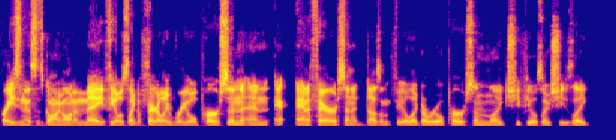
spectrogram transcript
craziness that's going on in May feels like a fairly real person, and Anna Faris and it doesn't feel like a real person. Like she feels like she's like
